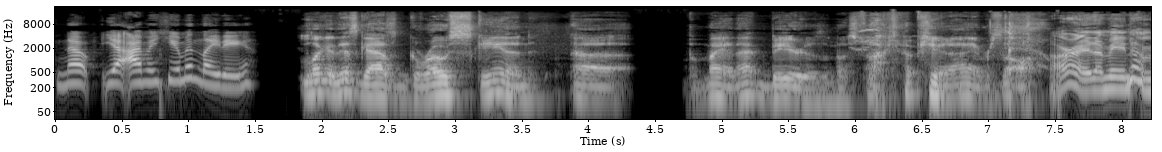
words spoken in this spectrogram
no. Yeah, I'm a human lady. Look at this guy's gross skin. Uh, but man, that beard is the most fucked up shit I ever saw. All right. I mean, um,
